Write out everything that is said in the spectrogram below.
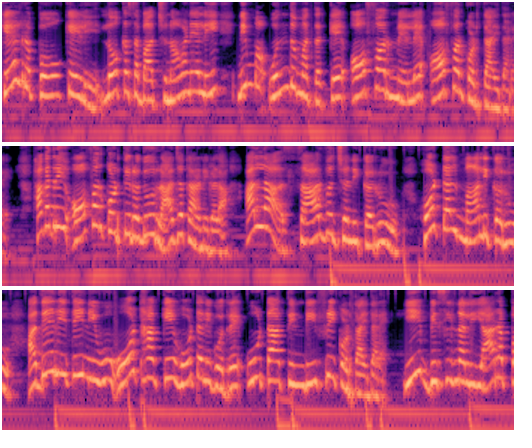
ಕೇಳ್ರಪ್ಪೋ, ಕೇಳಿ. ಲೋಕಸಭಾ ಚುನಾವಣೆಯಲ್ಲಿ ನಿಮ್ಮ ಒಂದು ಮತಕ್ಕೆ ಆಫರ್ ಮೇಲೆ ಆಫರ್ ಕೊಡ್ತಾ ಇದ್ದಾರೆ. ಹಾಗಾದ್ರೆ ಈ ಆಫರ್ ಕೊಡ್ತಿರೋದು ರಾಜಕಾರಣಿಗಳ ಅಲ್ಲ ಸಾರ್ವಜನಿಕರು, ಹೋಟೆಲ್ ಮಾಲೀಕರು. ಅದೇ ರೀತಿ ನೀವು ಓಟ್ ಹಾಕಿ ಹೋಟೆಲಿಗೆ ಹೋದ್ರೆ ಊಟ, ತಿಂಡಿ ಫ್ರೀ ಕೊಡ್ತಾ ಇದ್ದಾರೆ. ಈ ಬಿಸಿಲಿನಲ್ಲಿ ಯಾರಪ್ಪ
